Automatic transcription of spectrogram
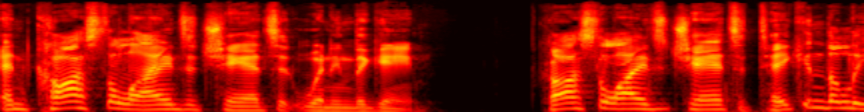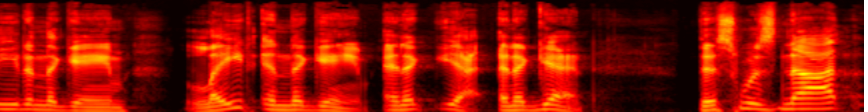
and cost the Lions a chance at winning the game. Cost the Lions a chance at taking the lead in the game late in the game. And it, yeah, and again, this was not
